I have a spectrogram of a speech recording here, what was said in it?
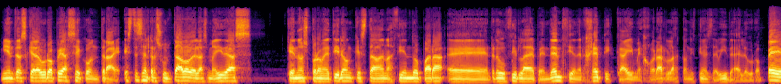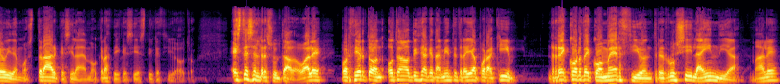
Mientras que la europea se contrae. Este es el resultado de las medidas que nos prometieron que estaban haciendo para eh, reducir la dependencia energética y mejorar las condiciones de vida del europeo y demostrar que si la democracia y que si esto y que si lo otro. Este es el resultado, ¿vale? Por cierto, otra noticia que también te traía por aquí, récord de comercio entre Rusia y la India, ¿vale?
